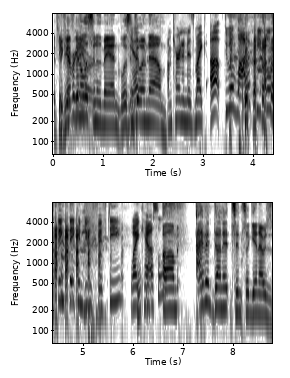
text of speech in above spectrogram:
It's If you're ever going to they listen to the man, listen Yep. to him now. I'm turning his mic up. Do a lot of people think they can do 50 White Castles? Um, I haven't done it since again I was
